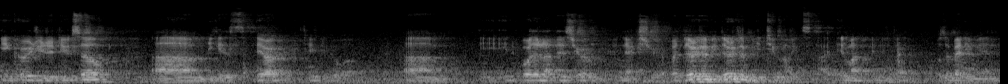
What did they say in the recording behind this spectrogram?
encourage you to do so um, because they are going to continue to go up, um, whether or not this year or next year. But there's going to be there's going to be two hikes, in my opinion. I was a betting man.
